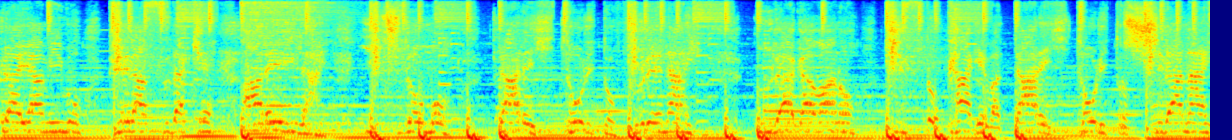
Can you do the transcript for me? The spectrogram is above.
暗闇を照らすだけあれ以来一度も誰一人と触れない裏側の傷と影は誰一人と知らない。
